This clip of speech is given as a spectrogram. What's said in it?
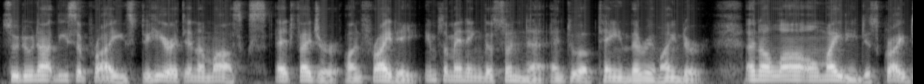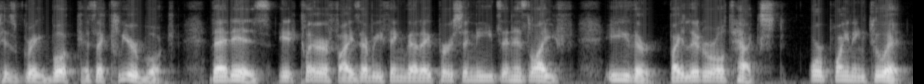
So do not be surprised to hear it in the mosques at Fajr on Friday, implementing the Sunnah and to obtain the reminder. And Allah Almighty described His great book as a clear book. That is, it clarifies everything that a person needs in his life, either by literal text, or pointing to it,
